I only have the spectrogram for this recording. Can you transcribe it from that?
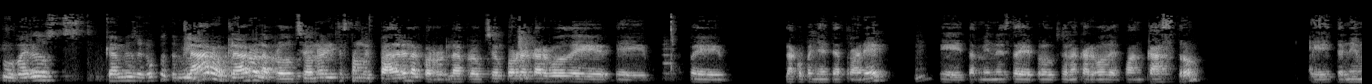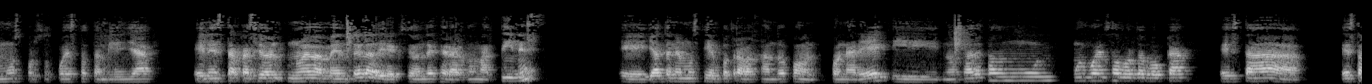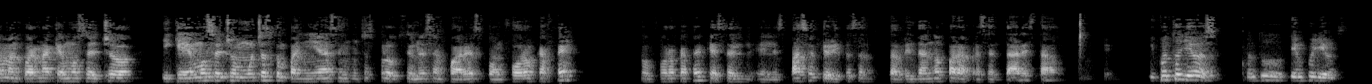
Como varios cambios de ropa también. Claro, claro, la producción ahorita está muy padre, la, la producción corre a cargo de, de, eh, la compañía de teatro Arec, eh, también es de producción a cargo de Juan Castro. Eh, tenemos, por supuesto, también ya en esta ocasión nuevamente la dirección de Gerardo Martínez. Eh, ya tenemos tiempo trabajando con, con y nos ha dejado muy, muy buen sabor de boca esta, esta mancuerna que hemos hecho y que hemos hecho muchas compañías y muchas producciones en Juárez con Foro Café, con Foro Café, que es el, el espacio que ahorita se nos está brindando para presentar esta obra. ¿Y cuánto llevas? ¿Cuánto tiempo llevas?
